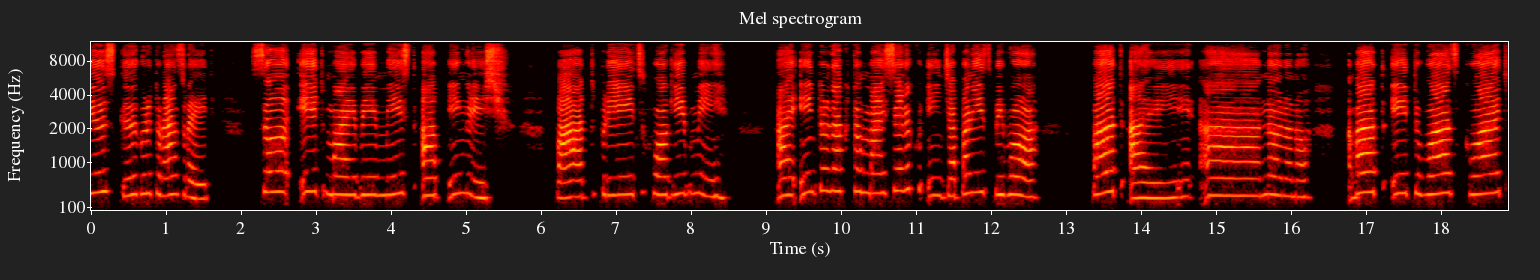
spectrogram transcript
use Google Translate, so it might be mixed up English. But please forgive me. I introduced myself in Japanese before, but I, uh, no, no, no. But it was quite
